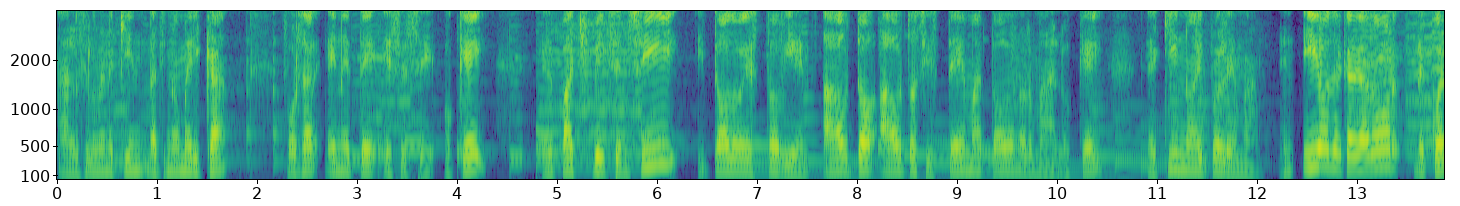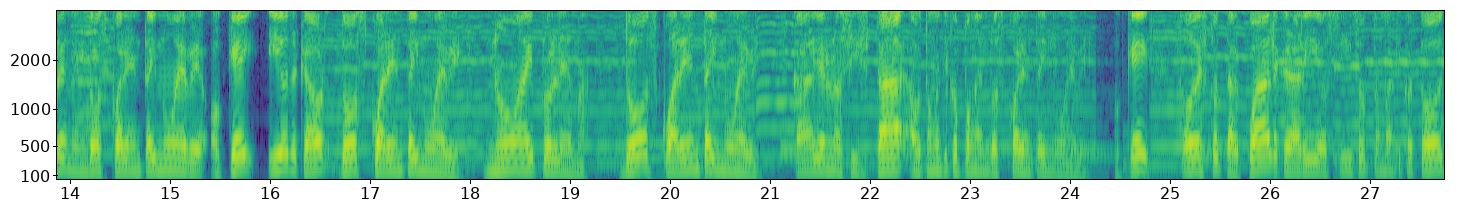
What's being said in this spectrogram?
a los que lo ven aquí en Latinoamérica, forzar NTSC, ¿ok? El patch fix en sí y todo esto bien. Auto, auto, sistema, todo normal, ¿ok? De aquí no hay problema. En iOS del cargador, recuerden en 249, ¿ok? iOS del cargador 249, no hay problema. 249, cárguenlo así, si está automático pongan 249. ¿Ok? Todo esto tal cual, crear iOS automático, todo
